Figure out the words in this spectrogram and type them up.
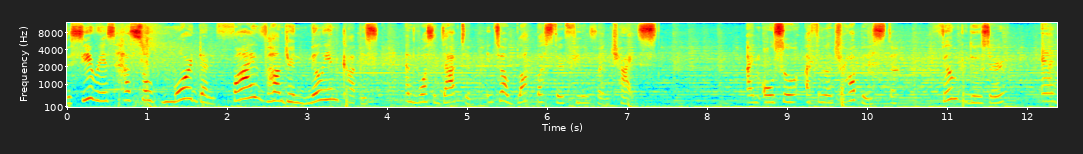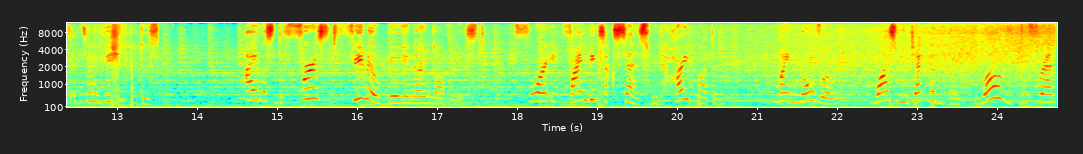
The series has sold more than 500 million copies and was adapted into a blockbuster film franchise. I'm also a philanthropist, film producer, and a television producer. I was the first female billionaire novelist. Before finding success with Harry Potter, my novel was rejected by 12 different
